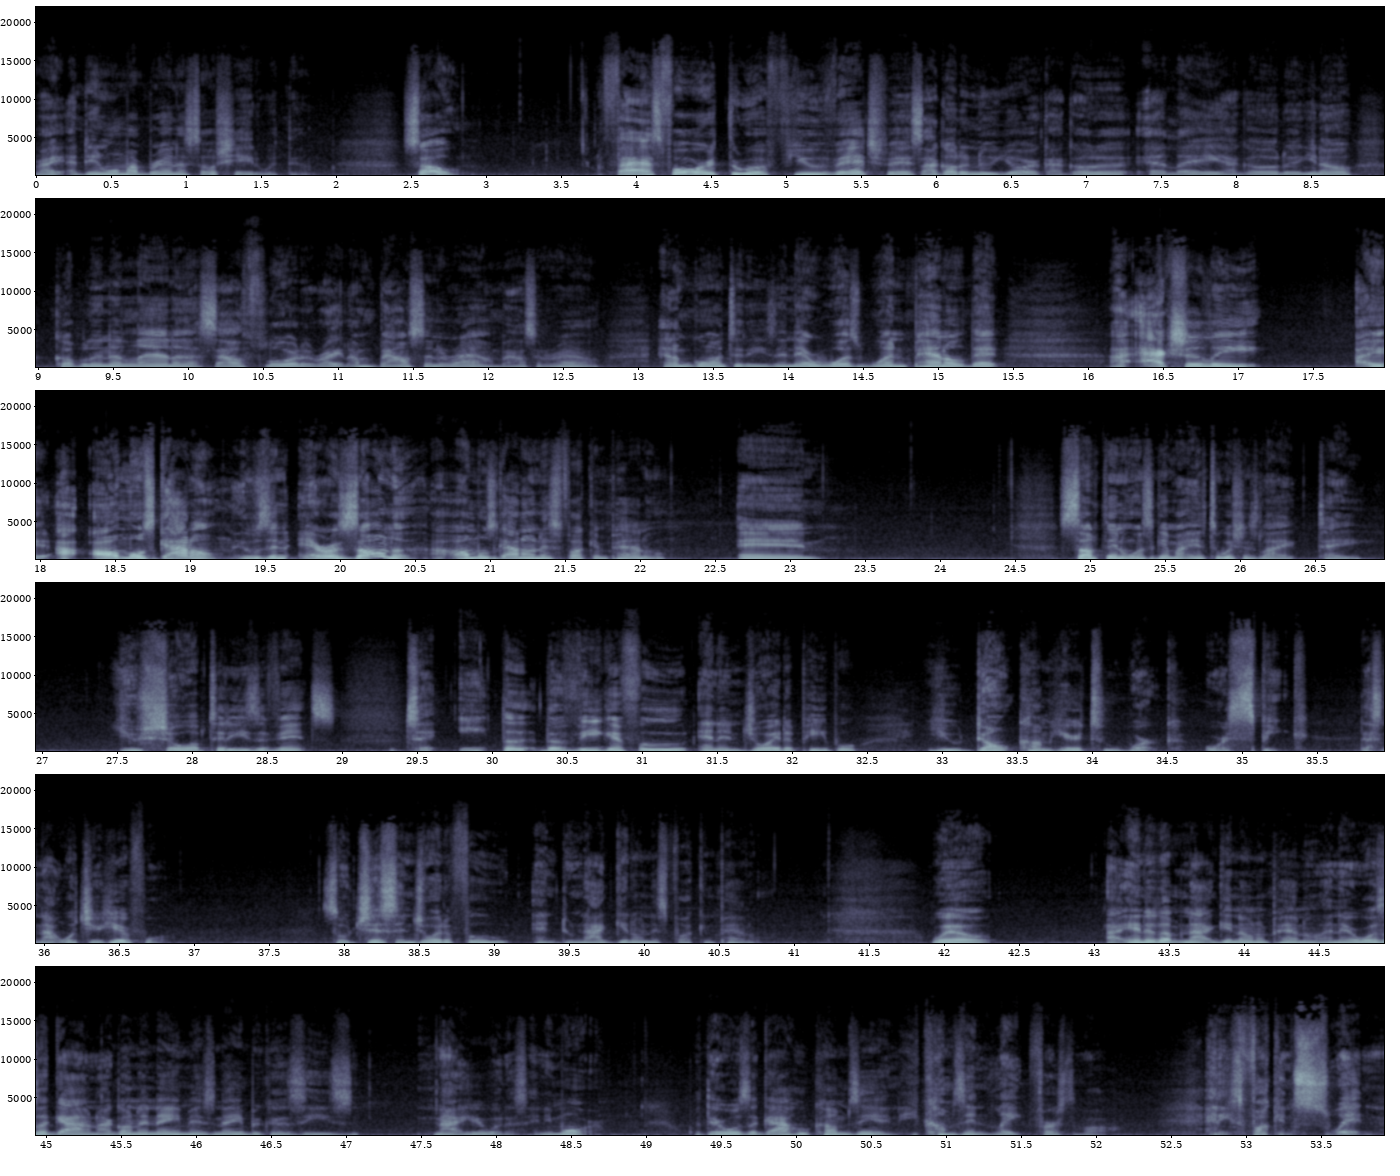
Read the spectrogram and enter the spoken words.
Right? I didn't want my brand associated with them. So, fast forward through a few veg fests. I go to New York. I go to LA. I go to, you know, a couple in Atlanta, South Florida, right? I'm bouncing around, bouncing around. And I'm going to these. And there was one panel that I actually I I almost got on. It was in Arizona. I almost got on this fucking panel, and something once again, my intuition's like, Tay, you show up to these events to eat the the vegan food and enjoy the people. You don't come here to work or speak. That's not what you're here for. So just enjoy the food and do not get on this fucking panel. Well, I ended up not getting on a panel, and there was a guy. I'm not going to name his name because he's not here with us anymore. But there was a guy who comes in. He comes in late, first of all, and he's fucking sweating.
